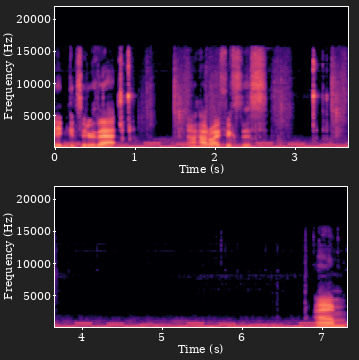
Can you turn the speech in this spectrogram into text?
Didn't consider that. Now, how do I fix this? Um...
